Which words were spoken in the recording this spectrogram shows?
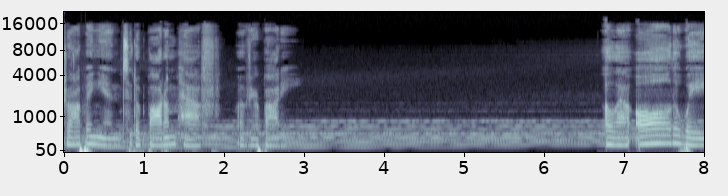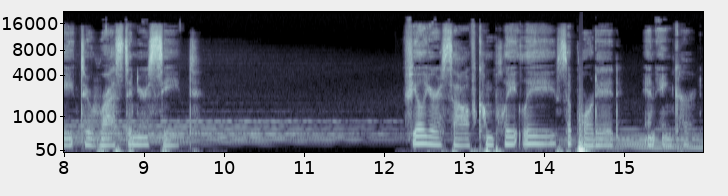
dropping into the bottom half of your body. Allow all the weight to rest in your seat. Feel yourself completely supported and anchored.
